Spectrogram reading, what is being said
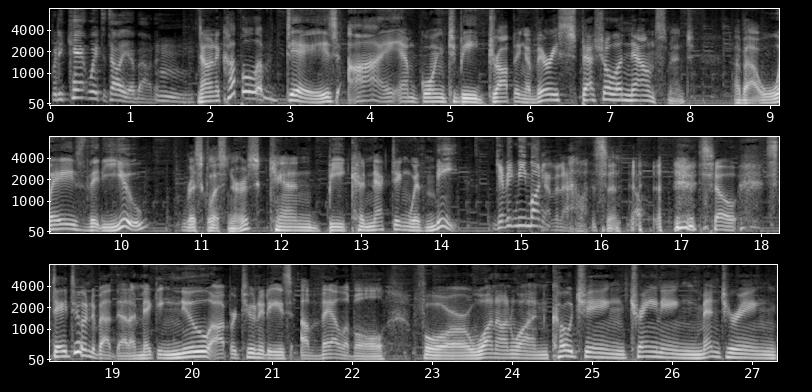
but he can't wait to tell you about it. Now, in a couple of days, I am going to be dropping a very special announcement about ways that you, Risk listeners, can be connecting with me. Giving me money. Kevin Allison. so stay tuned about that. I'm making new opportunities available for one on one coaching, training, mentoring,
